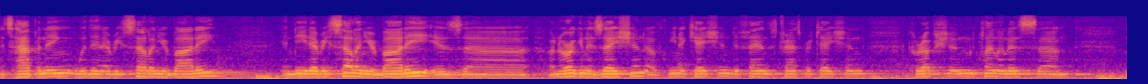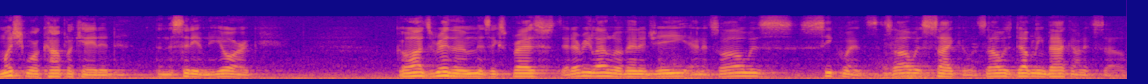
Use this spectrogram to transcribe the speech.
It's happening within every cell in your body. Indeed, every cell in your body is uh, an organization of communication, defense, transportation, corruption, cleanliness, uh, much more complicated than the city of New York. God's rhythm is expressed at every level of energy, and it's always sequence, it's always cycle, it's always doubling back on itself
